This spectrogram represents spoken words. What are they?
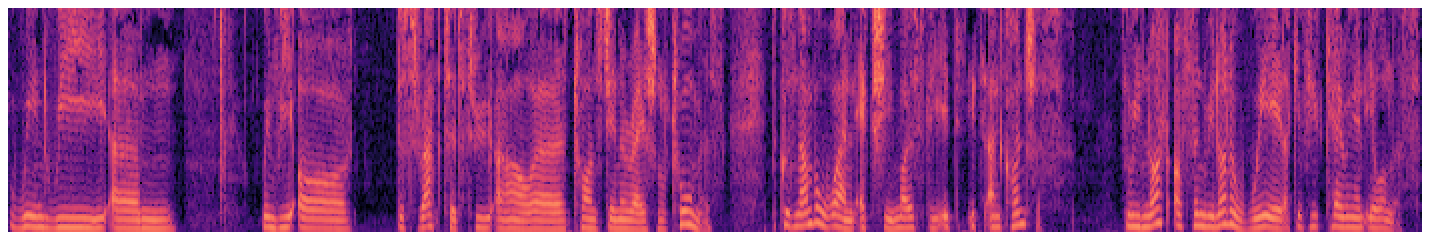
when we um, when we are disrupted through our transgenerational traumas, because number one, actually, mostly it's unconscious. So we're not often, we're not aware, like if you're carrying an illness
